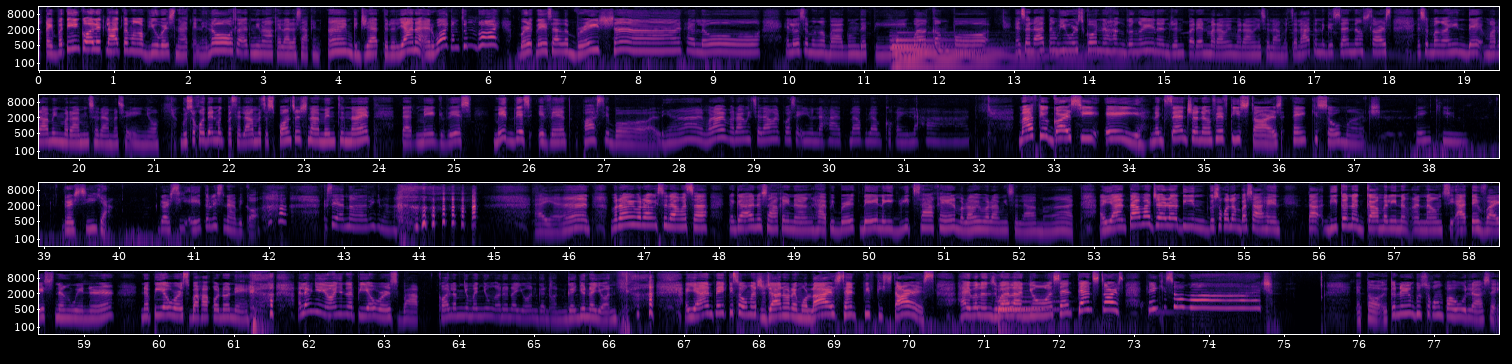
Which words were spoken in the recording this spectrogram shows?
Okay, batiin ko ulit lahat ng mga viewers natin. Hello, sa lahat hindi nakakilala sa akin. I'm Gadget Liliana and welcome to my birthday celebration. Hello. Hello sa mga bagong dating. Welcome po. And sa lahat ng viewers ko na hanggang ngayon nandyan pa rin, maraming maraming salamat. Sa lahat ng nag-send ng stars, and sa mga hindi, maraming maraming salamat sa inyo. Gusto ko din magpasalamat sa sponsors namin tonight that make this made this event possible. Yan. Maraming maraming salamat po sa inyong lahat. Love, love ko kayo lahat. Matthew Garcia. Nag-send siya ng 50 stars. Thank you so much. Thank you. Garcia. Garcia, tuloy sinabi ko. Kasi ano, ano ah. Ayan. Maraming maraming salamat sa nag-aano sa akin ng happy birthday, nag-greet sa akin. Maraming maraming salamat. Ayan, tama Geraldine. Gusto ko lang basahin. Ta- dito nagkamali ng announce si Ate Vice ng winner. Na Pia Worsbach ako noon eh. Alam niyo yon yung na Pia Worsbach. Kung alam niyo man yung ano na yon, ganon. Ganyan na yon. Ayan, thank you so much, Jano Remolar. Sent 50 stars. Hi, Valenzuela nyo. Sent 10 stars. Thank you so much. Ito, ito na yung gusto kong pahula sa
